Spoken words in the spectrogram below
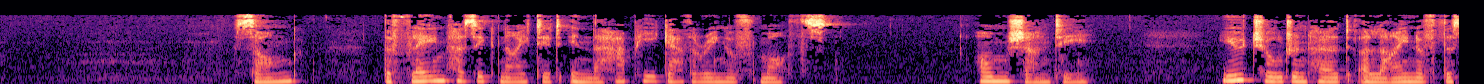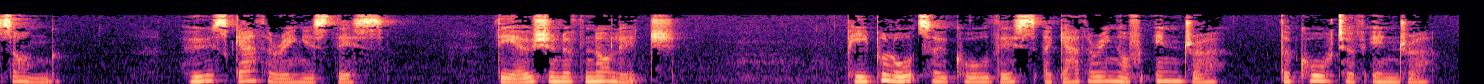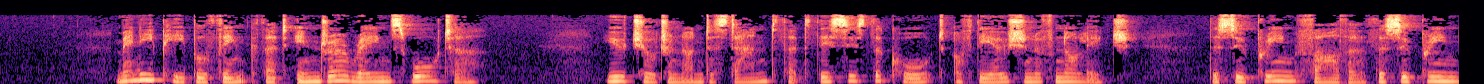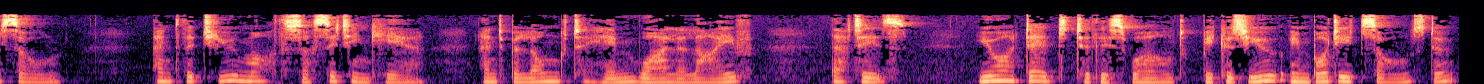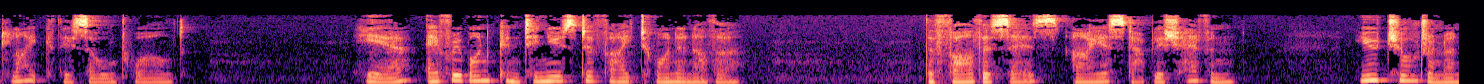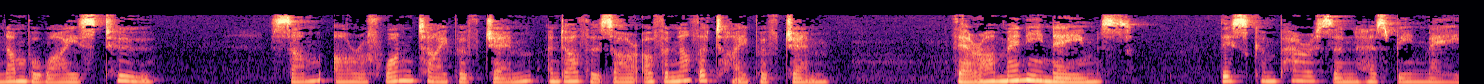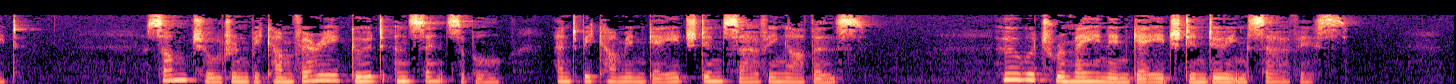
Song The flame has ignited in the happy gathering of moths. Om Shanti. You children heard a line of the song. Whose gathering is this? The ocean of knowledge. People also call this a gathering of Indra, the court of Indra. Many people think that Indra rains water. You children understand that this is the court of the ocean of knowledge, the Supreme Father, the Supreme Soul and that you moths are sitting here and belong to him while alive, that is, you are dead to this world because you embodied souls don't like this old world. Here, everyone continues to fight one another. The Father says, I establish heaven. You children are number wise too. Some are of one type of gem and others are of another type of gem. There are many names. This comparison has been made. Some children become very good and sensible and become engaged in serving others. Who would remain engaged in doing service?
